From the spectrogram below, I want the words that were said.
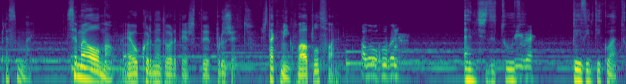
parece-me bem. Samuel Alemão é o coordenador deste projeto. Está comigo ao telefone. Alô, Ruben. Antes de tudo, Viva. P24.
